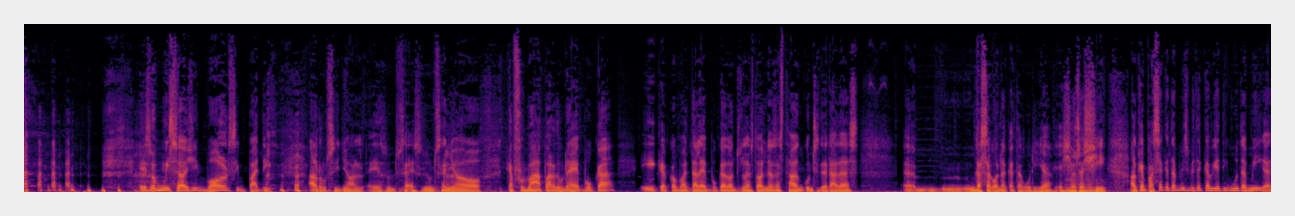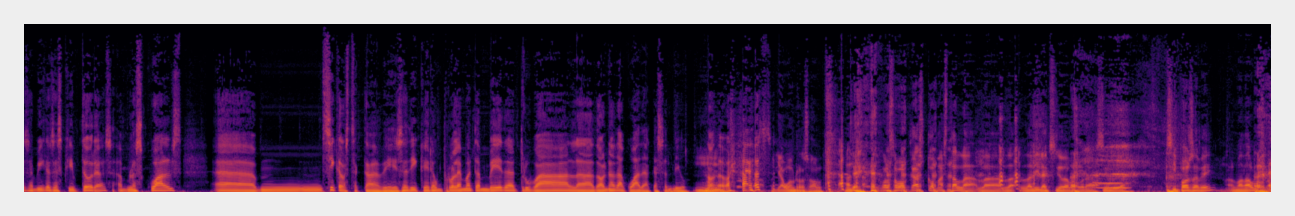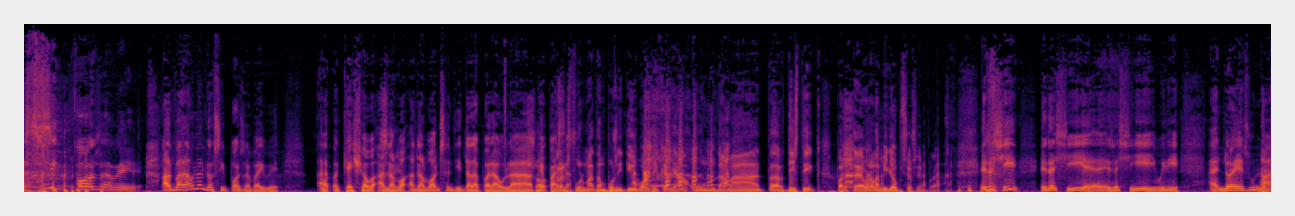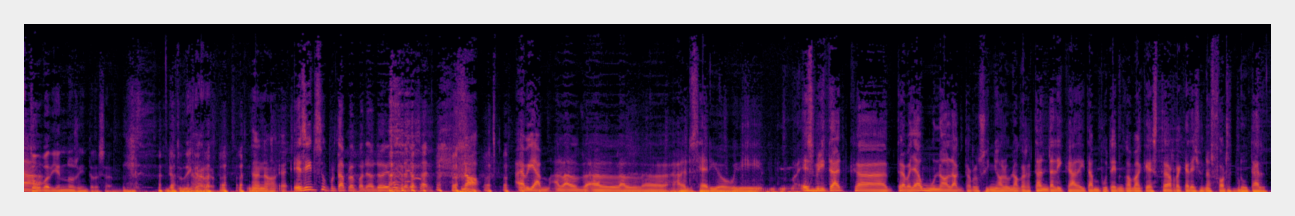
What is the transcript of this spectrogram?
És un misògin molt simpàtic, el Rossinyol. És un, és un senyor que formava part d'una època i que, com a de l'època, doncs, les dones estaven considerades eh, de segona categoria, i això és així. El que passa que també és veritat que havia tingut amigues, amigues escriptores, amb les quals eh, sí que les tractava bé. És a dir, que era un problema també de trobar la dona adequada, que se'n diu. No? De vegades... Ja ho hem resolt. En, qualsevol cas, com està la, la, la, la direcció de l'obra, Sílvia? S'hi posa bé, el Madaula no? S'hi posa bé. El Madaula no s'hi posa mai bé. Eh, que això, en, el, en el bon sentit de la paraula, Això, què passa? transformat en positiu, vol dir que hi ha un debat artístic per treure la millor opció sempre. És així, és així, eh, és així. Vull dir, eh, no és una... L'actor obedient no és interessant, ja t'ho dic ara. No, no, és insuportable, però no és interessant. No, aviam, el, el, el, el, el, en sèrio, vull dir, és veritat que treballar un monòleg de Rossinyol, una cosa tan delicada i tan potent com aquesta, requereix un esforç brutal.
